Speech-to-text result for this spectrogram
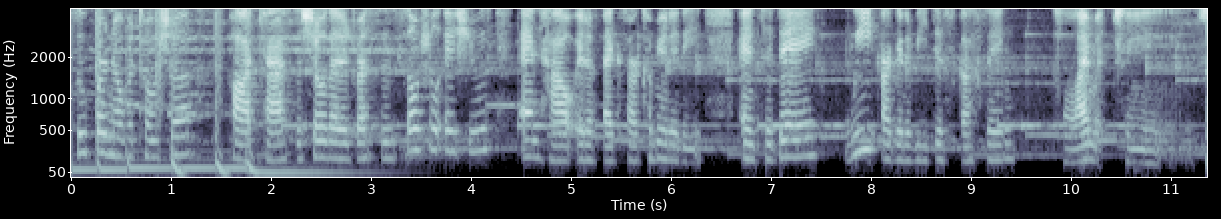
Supernova Tosha podcast, the show that addresses social issues and how it affects our community. And today we are going to be discussing climate change.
